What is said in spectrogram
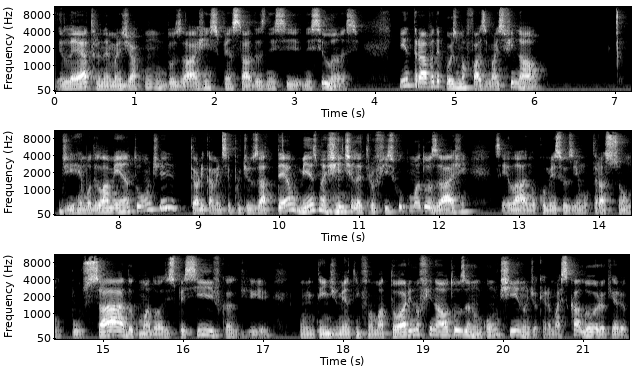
eletro, né, mas já com dosagens pensadas nesse, nesse lance e entrava depois uma fase mais final de remodelamento, onde teoricamente você podia usar até o mesmo agente eletrofísico com uma dosagem, sei lá, no começo eu usei um ultrassom pulsado com uma dose específica, de um entendimento inflamatório, e no final estou usando um contínuo, onde eu quero mais calor, eu quero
